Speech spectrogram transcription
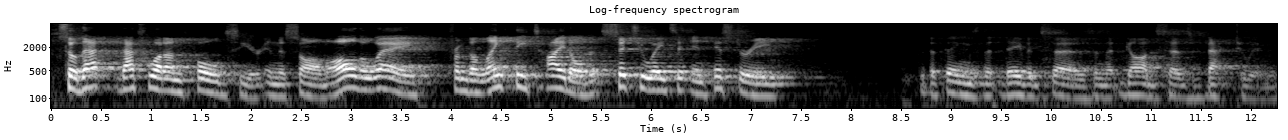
So that, that's what unfolds here in this psalm, all the way from the lengthy title that situates it in history to the things that David says and that God says back to him.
